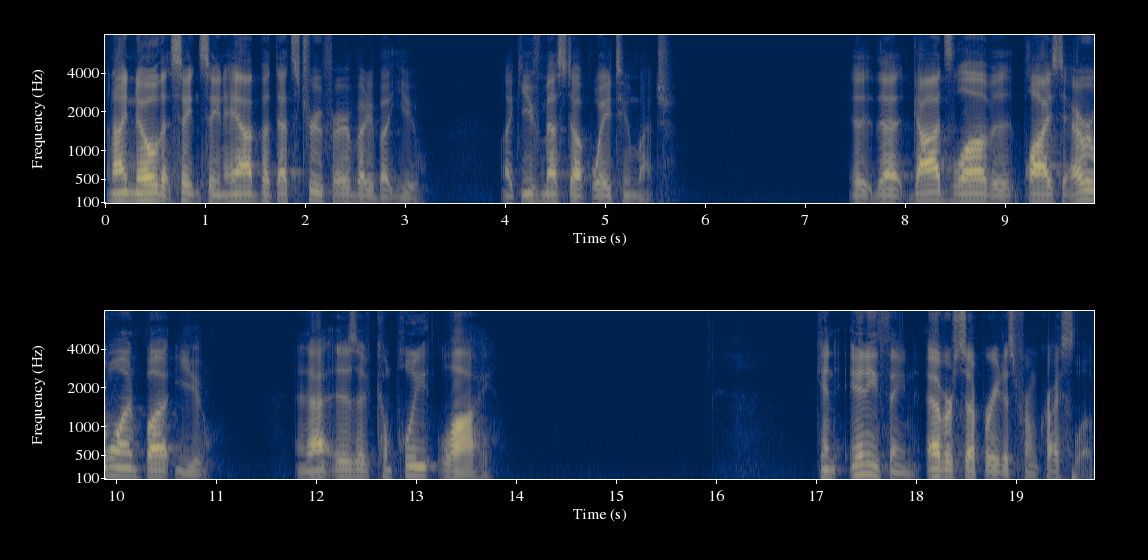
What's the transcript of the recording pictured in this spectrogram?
And I know that Satan's saying, yeah, but that's true for everybody but you. Like you've messed up way too much. Uh, that God's love applies to everyone but you. And that is a complete lie. Can anything ever separate us from Christ's love?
